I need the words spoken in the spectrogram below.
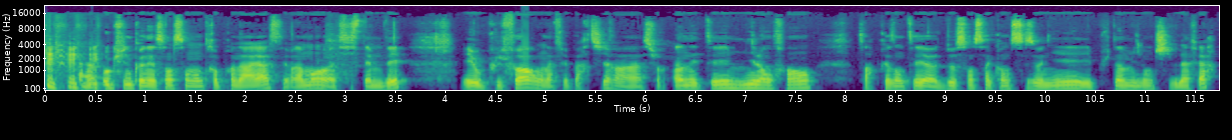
aucune connaissance en entrepreneuriat, c'était vraiment système D. Et au plus fort, on a fait partir sur un été 1000 enfants. Ça représentait 250 saisonniers et plus d'un million de chiffre d'affaires.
